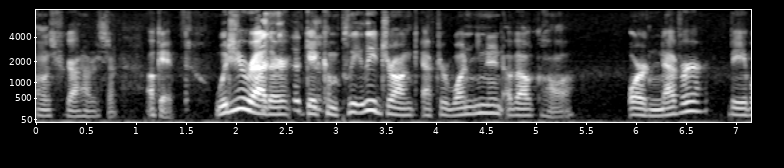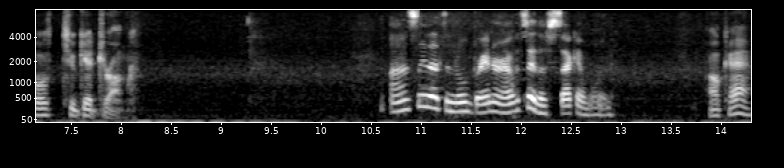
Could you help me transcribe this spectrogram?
almost forgot how to start. Okay, would you rather get completely drunk after one unit of alcohol, or never be able to get drunk? Honestly, that's a no-brainer. I would say the second one. Okay.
